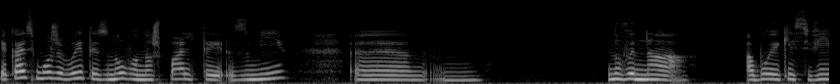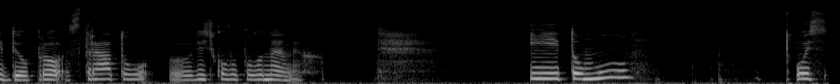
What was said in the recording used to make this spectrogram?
Якась може вийти знову на шпальти ЗМІ е, новина або якесь відео про страту е, військовополонених. І тому ось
